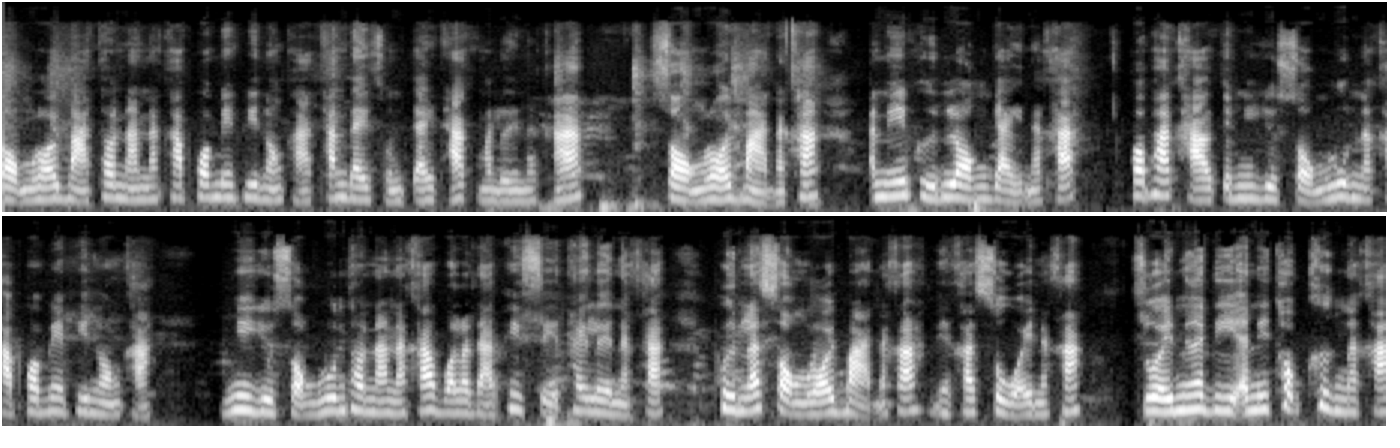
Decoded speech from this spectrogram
200 บาทเท่านั้นนะคะพ่อแม่พี่น้องค่ะท่านใดสนใจทักมาเลยนะคะ 200 บาทนะคะ อันนี้ผืนรองใหญ่นะคะเพราะผ้าขาวจะมีอยู่ 2 รุ่นนะคะพ่อแม่พี่น้องค่ะ มีอยู่ 2 รุ่นเท่านั้นนะคะวรดาพิเศษให้เลยนะคะผืนละ 200 บาทนะคะเนี่ยค่ะสวยนะคะ สวยเนื้อดีอันนี้ทบครึ่งนะคะ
